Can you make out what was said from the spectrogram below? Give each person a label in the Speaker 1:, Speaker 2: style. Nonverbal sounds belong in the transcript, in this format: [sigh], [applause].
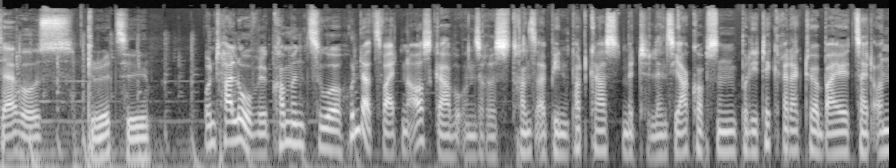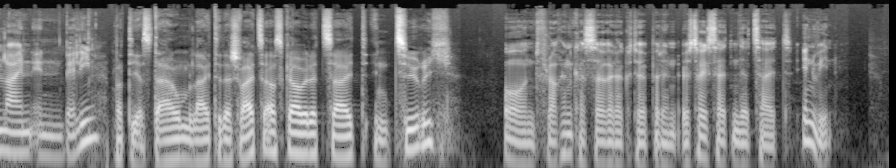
Speaker 1: Servus.
Speaker 2: Grüezi.
Speaker 3: Und hallo, willkommen zur 102. Ausgabe unseres Transalpinen Podcasts mit Lenz Jakobsen, Politikredakteur bei Zeit Online in Berlin.
Speaker 2: Matthias Daum, Leiter der Schweizer Ausgabe der Zeit in Zürich.
Speaker 1: Und Florian Kasser, Redakteur bei den Österreichseiten der Zeit in Wien.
